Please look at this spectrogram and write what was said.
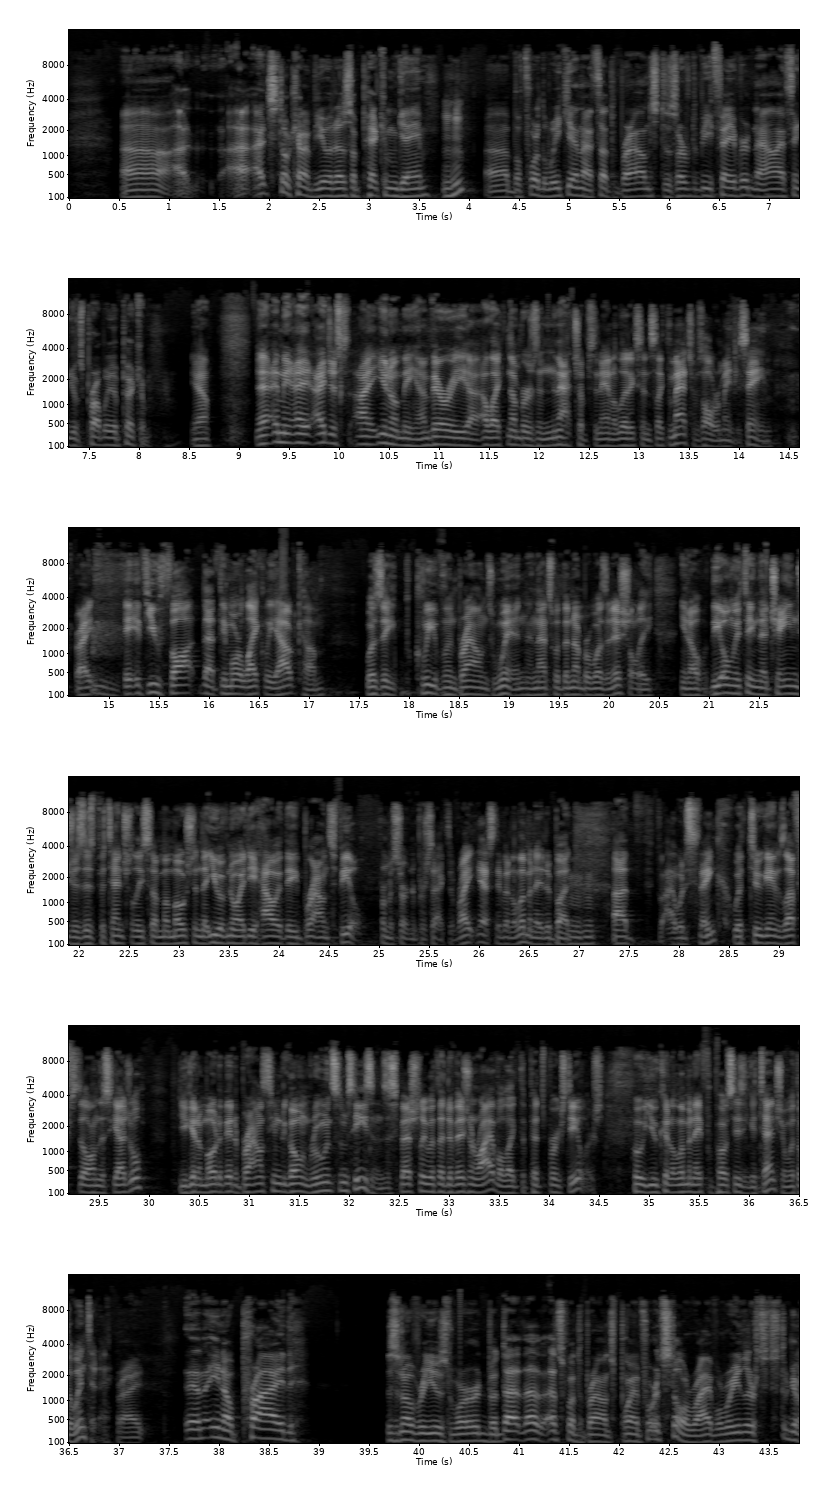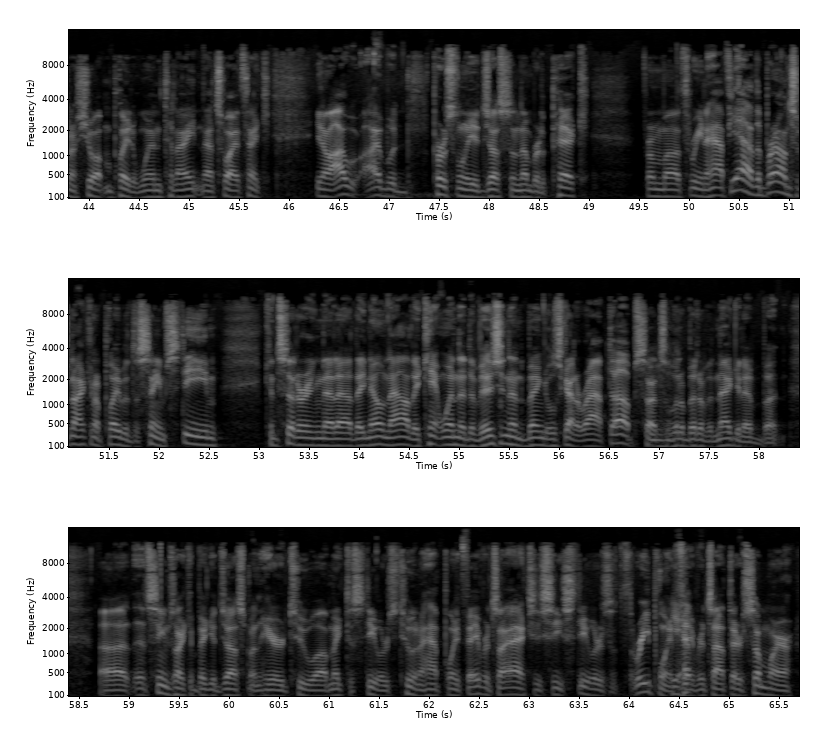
Uh, I, I'd still kind of view it as a pick 'em game. Mm-hmm. Uh, before the weekend, I thought the Browns deserved to be favored. Now I think it's probably a pick 'em. Yeah, Yeah, I mean, I, I just, I, you know me, I'm very, uh, I like numbers and matchups and analytics, and it's like the matchups all remain the same, right? if you thought that the more likely outcome was a Cleveland Browns win, and that's what the number was initially, you know, the only thing that changes is potentially some emotion that you have no idea how the Browns feel from a certain perspective, right? Yes, they've been eliminated, but uh, I would think with two games left still on the schedule. You get a motivated Browns team to go and ruin some seasons, especially with a division rival like the Pittsburgh Steelers, who you can eliminate from postseason contention with a win today. Right. And, you know, pride is an overused word, but that, that that's what the Browns are playing for. It's still a rivalry. They're still going to show up and play to win tonight. And that's why I think, you know, I, I would personally adjust the number to pick from uh, three and a half. Yeah, the Browns are not going to play with the same steam, considering that uh, they know now they can't win the division and the Bengals got it wrapped up. So it's a little bit of a negative. But Uh, it seems like a big adjustment here to uh, make the Steelers two and a half point favorites. I actually see Steelers three point Yep. favorites out there somewhere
